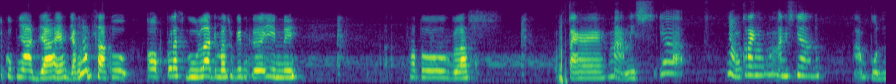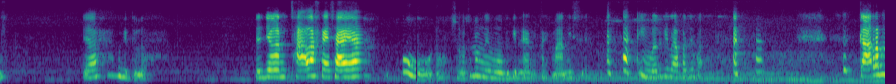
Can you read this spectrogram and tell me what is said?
Cukupnya aja ya. Jangan satu toples gula dimasukin ke ini. Satu gelas teh manis. Ya nyongkreng manisnya tuh ampun ya begitulah. Dan jangan salah kayak saya. Oh udah senang-senang nih mau bikin air teh manis ya. Yang masukin apa coba. Garam.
